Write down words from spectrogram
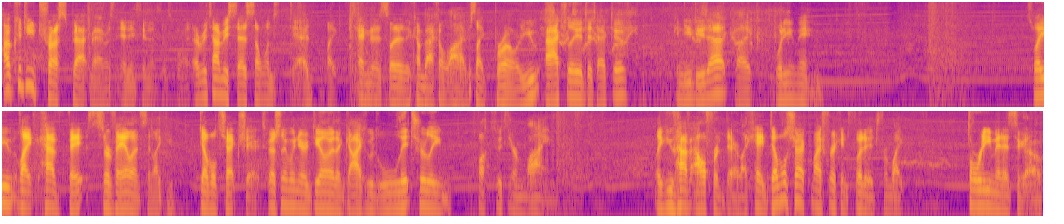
How could you trust Batman with anything at this point? Every time he says someone's dead, like 10 minutes later they come back alive. It's like, bro, are you actually a detective? Can you do that? Like, what do you mean? That's why you, like, have surveillance and, like, you double check shit. Especially when you're dealing with a guy who literally fucks with your mind. Like, you have Alfred there. Like, hey, double check my freaking footage from, like, three minutes ago.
